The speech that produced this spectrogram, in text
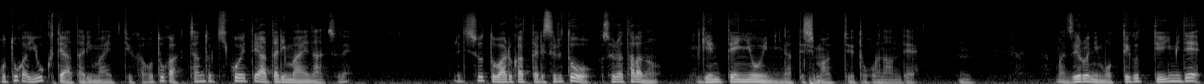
音が良くて当たり前っていうか音がちゃんと聞こえて当たり前なんですよね。それでちょっと悪かったりするとそれはただの減点要因になってしまうっていうところなんで、うん。まあ、ゼロに持っていくっていう意味で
